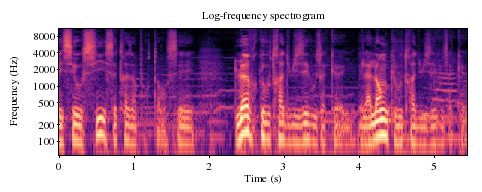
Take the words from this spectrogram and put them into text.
mais c'est aussi, c'est très important, c'est l'œuvre que vous traduisez vous accueille et la langue que vous traduisez vous accueille.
